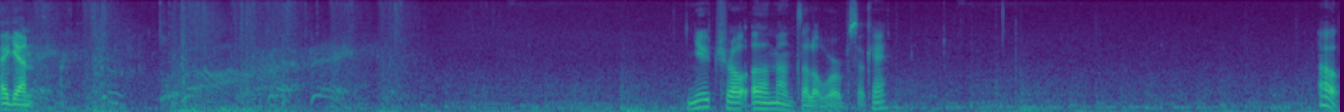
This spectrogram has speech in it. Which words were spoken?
Again. Neutral elemental orbs, okay? Oh.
